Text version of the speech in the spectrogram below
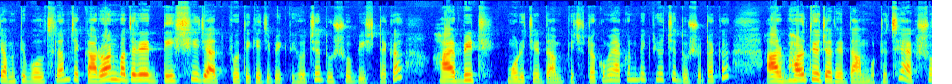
যেমনটি বলছিলাম যে কারোয়ান বাজারে দেশি জাত প্রতি কেজি বিক্রি হচ্ছে দুশো বিশ টাকা। হাইব্রিড মরিচের দাম কিছুটা কমে এখন বিক্রি হচ্ছে দুশো টাকা। আর ভারতীয় জাতের দাম উঠেছে একশো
